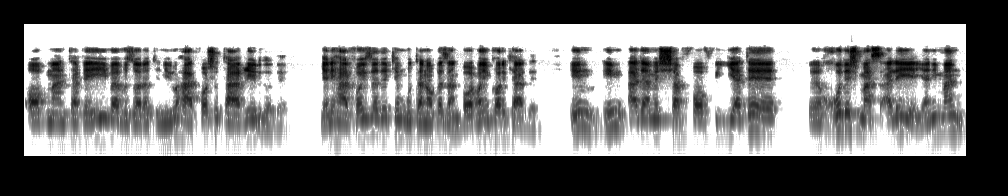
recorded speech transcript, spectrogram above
آب منطقه‌ای و وزارت نیرو حرفاشو تغییر داده. یعنی حرفایی زده که متناقضن بارها این کار کرده. این این عدم شفافیت خودش مسئله یعنی من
